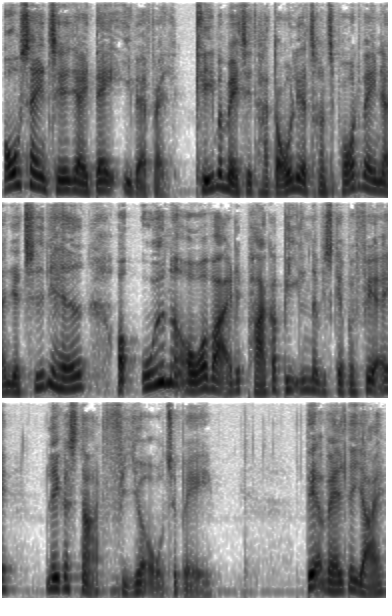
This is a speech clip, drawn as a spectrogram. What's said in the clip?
Årsagen til, at jeg i dag i hvert fald klimamæssigt har dårligere transportvaner, end jeg tidligere havde, og uden at overveje det, pakker bilen, når vi skal på ferie, ligger snart fire år tilbage. Der valgte jeg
